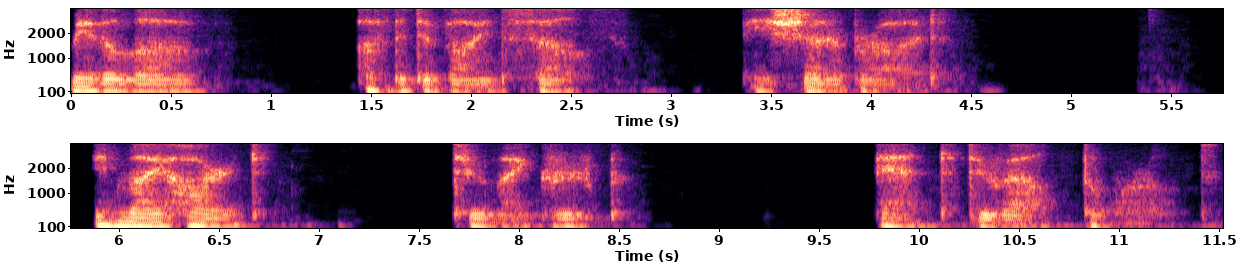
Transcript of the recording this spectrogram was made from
May the love of the divine self be shed abroad in my heart, through my group, and throughout the world.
